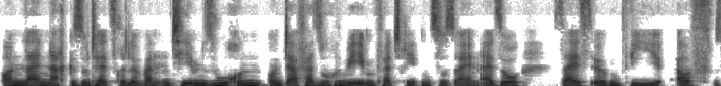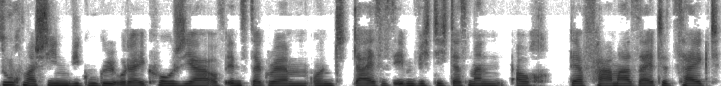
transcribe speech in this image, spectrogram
online nach gesundheitsrelevanten Themen suchen. Und da versuchen wir eben vertreten zu sein. Also sei es irgendwie auf Suchmaschinen wie Google oder Ecosia, auf Instagram. Und da ist es eben wichtig, dass man auch der Pharmaseite zeigt,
